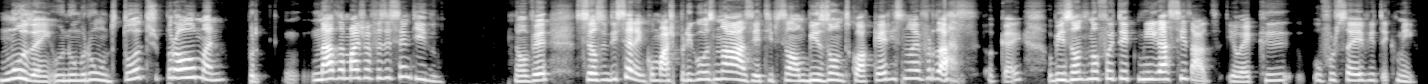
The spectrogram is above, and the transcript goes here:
mudem o número 1 um de todos para o humano, porque nada mais vai fazer sentido. Estão a ver? Se eles disserem que o mais perigoso na Ásia é tipo, sei lá, um bisonte qualquer, isso não é verdade, ok? O bisonte não foi ter comigo à cidade. Eu é que o forcei a vir ter comigo.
